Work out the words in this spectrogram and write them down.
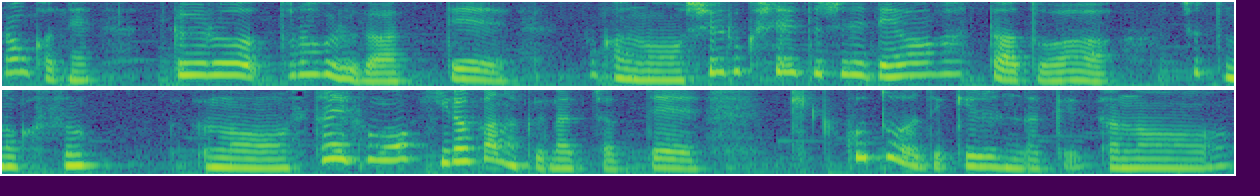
なんかねいろいろトラブルがあってなんかあの収録してる途中で電話があった後はちょっとなんかすあのスタイフも開かなくなっちゃって聞くことはできるんだけどあの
